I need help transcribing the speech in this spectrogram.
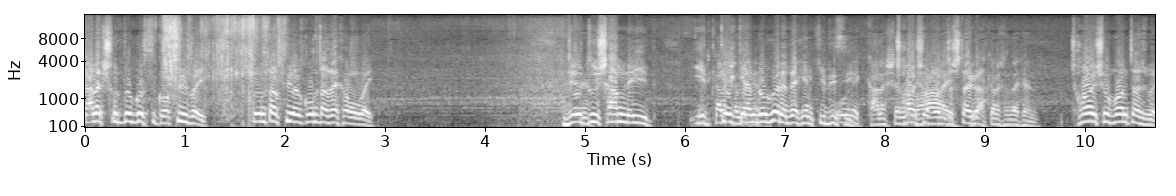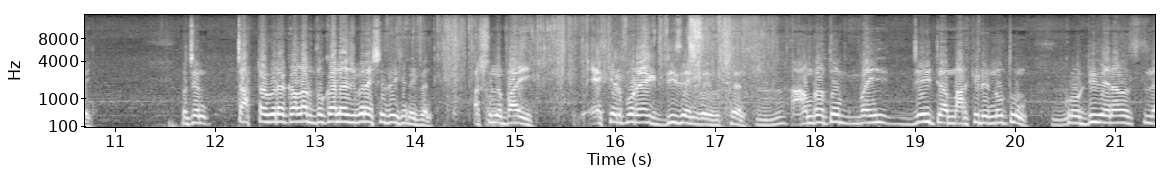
কালেকশন তো করছি কতই ভাই। কোনটা তুই কোনটা দেখাবো ভাই? যেহেতু সামনে ঈদ ঈদকে কেন্দ্র করে দেখেন কি দিছি। ছয়শো পঞ্চাশ টাকা। কালেকশন দেখেন। ছয়শো পঞ্চাশ ভাই। বুঝছেন চারটা করে কালার দোকানে আসবেন এসে দেখে নেবেন। আসলে ভাই একের পর এক ডিজাইন ভাই বুঝছেন? আমরা তো ভাই যেইটা মার্কেটে নতুন কোন ডিজাইন আসলে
